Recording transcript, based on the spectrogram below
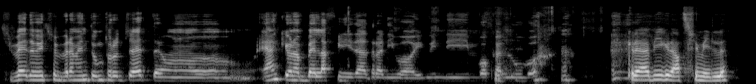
ci vedo che c'è veramente un progetto e, uno- e anche una bella affinità tra di voi, quindi in bocca al lupo. Crepi, grazie mille.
